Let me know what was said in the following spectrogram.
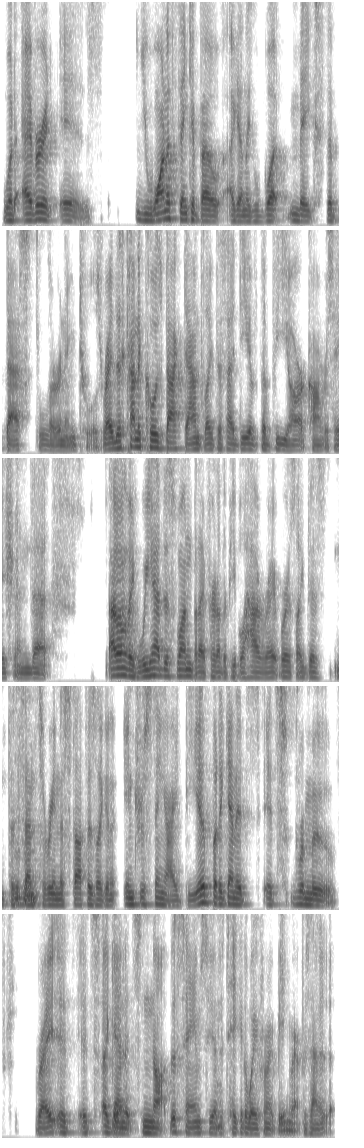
whatever it is you want to think about again like what makes the best learning tools right this kind of goes back down to like this idea of the vr conversation that i don't think we had this one but i've heard other people have right where it's like this the Mhm. sensory stuff is like an interesting idea but again it's it's removed right it, it's again Yeah. it's not the same so you have to take it away from it being representative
